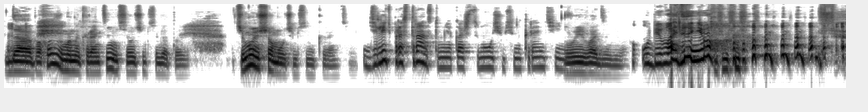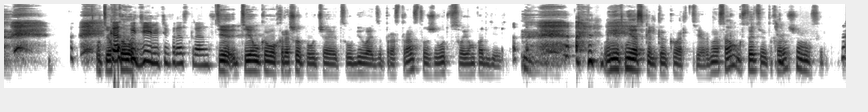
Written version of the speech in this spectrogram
Да, похоже, мы на карантине все учимся готовить. Чему еще мы учимся на карантине? Делить пространство, мне кажется, мы учимся на карантине. Воевать за него. Убивать за него. Как вы делите пространство? те, у кого хорошо получается убивать за пространство, живут в своем подъезде. У них несколько квартир. На самом, кстати, это хорошая мысль.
